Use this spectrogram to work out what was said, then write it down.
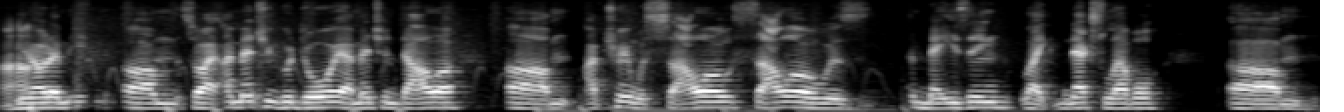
Uh-huh. You know what I mean? Um, so I, I mentioned Godoy, I mentioned Dalla. Um, I've trained with Saulo. Saulo was amazing, like next level. Um,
